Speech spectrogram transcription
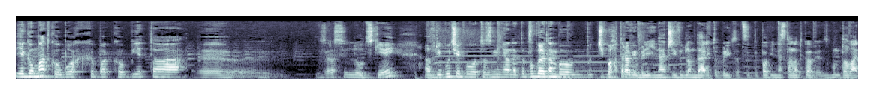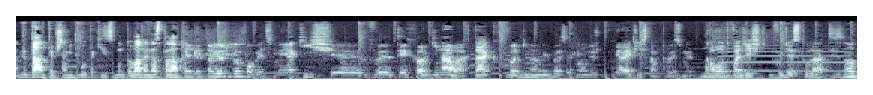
jego matką była chyba kobieta e, z rasy ludzkiej, a w reboocie było to zmienione. To w ogóle tam było. Ci bohaterowie byli inaczej wyglądali, to byli tacy typowi nastolatkowie, zbuntowani. Dante przynajmniej to był taki zbuntowany nastolatek. Kiedy to już był powiedzmy jakiś e, w tych oryginałach, tak? W oryginalnych wersjach no on już miał jakieś tam powiedzmy No. około 20, 20 lat. No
